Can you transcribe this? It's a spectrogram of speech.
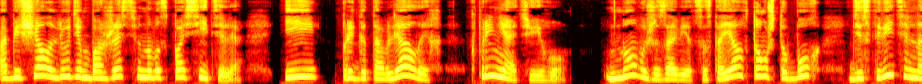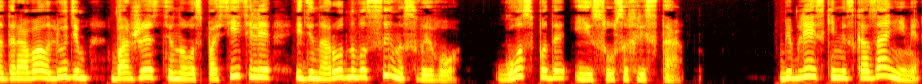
обещал людям божественного Спасителя и приготовлял их к принятию его. Новый же завет состоял в том, что Бог действительно даровал людям божественного Спасителя единородного Сына Своего, Господа Иисуса Христа. Библейскими сказаниями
